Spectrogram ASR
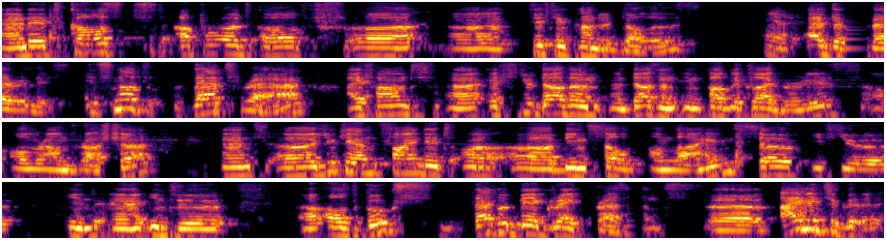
and it costs upward of fifteen hundred dollars yeah. at the very least. It's not that rare I found uh, a few dozen, a dozen in public libraries all around Russia, and uh, you can find it uh, uh being sold online. So if you're in, uh, into uh, old books, that would be a great present. I'm into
